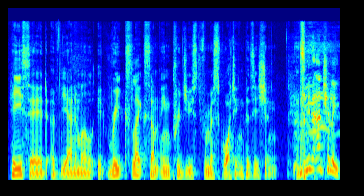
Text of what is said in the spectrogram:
he said of the animal, it reeks like something produced from a squatting position. I mean, actually,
